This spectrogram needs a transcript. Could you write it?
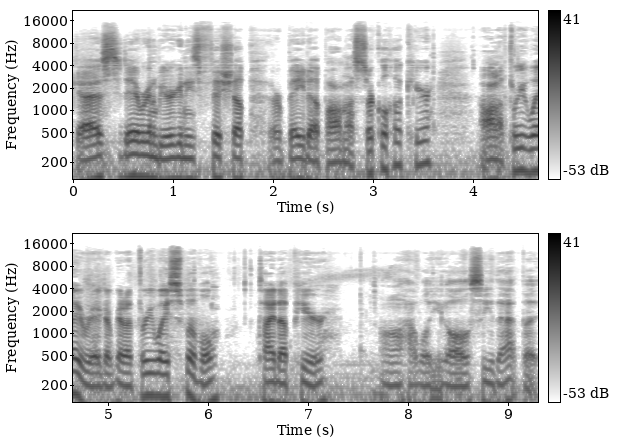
guys today we're going to be rigging these fish up or bait up on a circle hook here on a three-way rig. I've got a three-way swivel tied up here. I don't know how well you all see that but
